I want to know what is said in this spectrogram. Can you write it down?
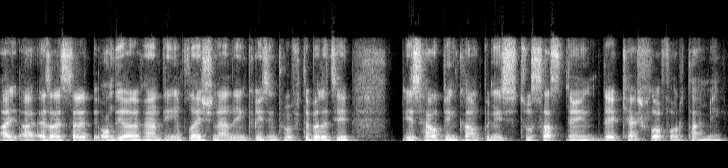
I, I, as I said, on the other hand, the inflation and the increasing profitability is helping companies to sustain their cash flow for the.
